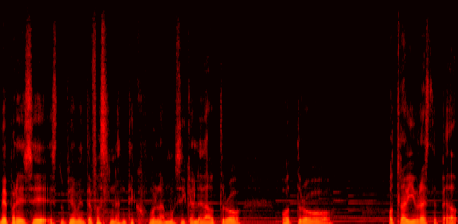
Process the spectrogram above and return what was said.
me parece estúpidamente fascinante como la música le da otro, otro, otra vibra a este pedo.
